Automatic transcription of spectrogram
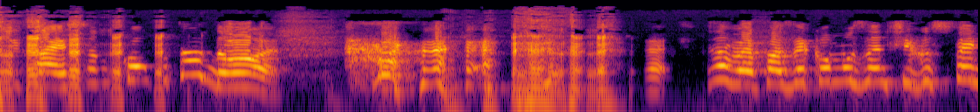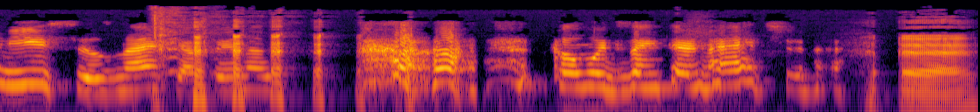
Você faz isso no computador. Não, vai fazer como os antigos fenícios, né? Que apenas, como diz a internet, né? É.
